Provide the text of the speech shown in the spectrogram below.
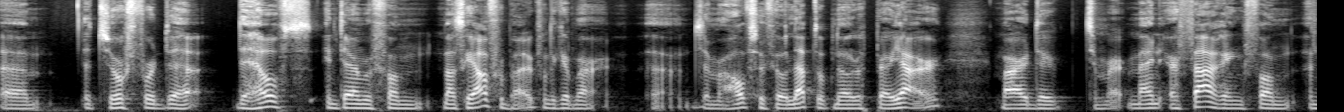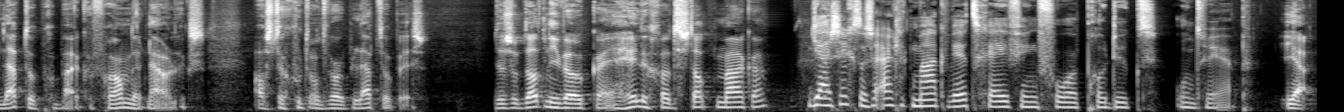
Um, het zorgt voor de, de helft in termen van materiaalverbruik. Want ik heb maar, uh, zeg maar half zoveel laptop nodig per jaar. Maar, de, zeg maar mijn ervaring van een laptop gebruiken verandert nauwelijks als het een goed ontworpen laptop is. Dus op dat niveau kan je hele grote stappen maken. Jij zegt dus eigenlijk maak wetgeving voor productontwerp. Ja,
